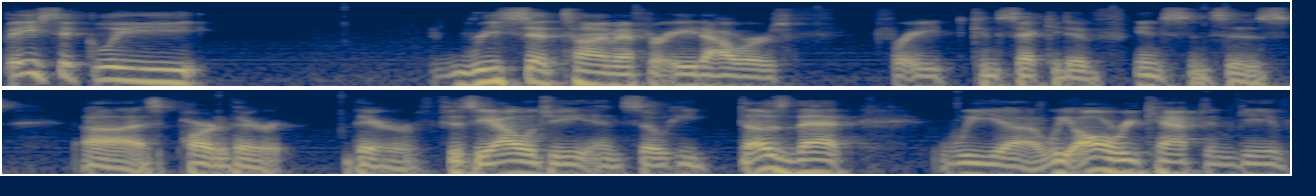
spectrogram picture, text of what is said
basically reset time after eight hours for eight consecutive instances uh, as part of their their physiology, and so he does that. We uh, we all recapped and gave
